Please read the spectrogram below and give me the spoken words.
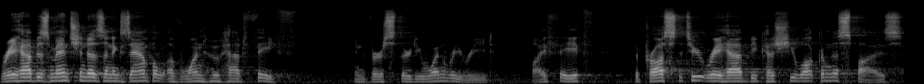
Rahab is mentioned as an example of one who had faith in verse 31, we read, By faith, the prostitute Rahab, because she welcomed the spies,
